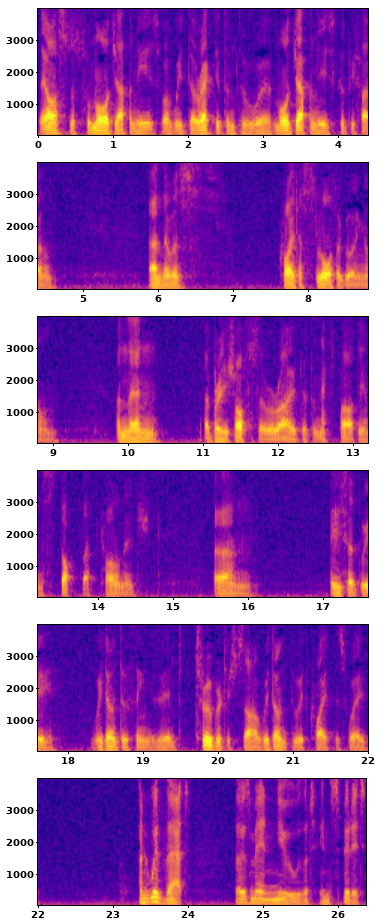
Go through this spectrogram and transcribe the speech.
They asked us for more Japanese. Well, we directed them to where more Japanese could be found. And there was quite a slaughter going on. And then a British officer arrived at the next party and stopped that carnage. And he said, we, we don't do things, in true British style, we don't do it quite this way. And with that, those men knew that in spirit,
